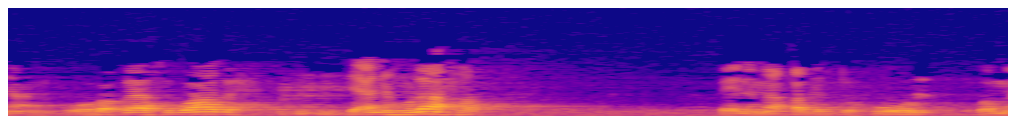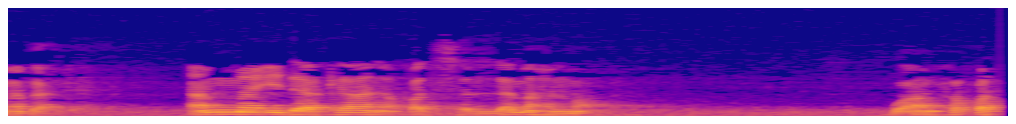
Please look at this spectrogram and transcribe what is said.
نعم وهو قياس واضح لأنه لا فرق بين ما قبل الدخول وما بعده. أما إذا كان قد سلمها المهر وأنفقت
